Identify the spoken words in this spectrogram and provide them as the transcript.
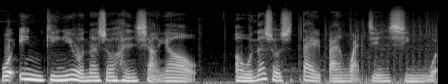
我硬盯，因为我那时候很想要。呃，我那时候是代班晚间新闻。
